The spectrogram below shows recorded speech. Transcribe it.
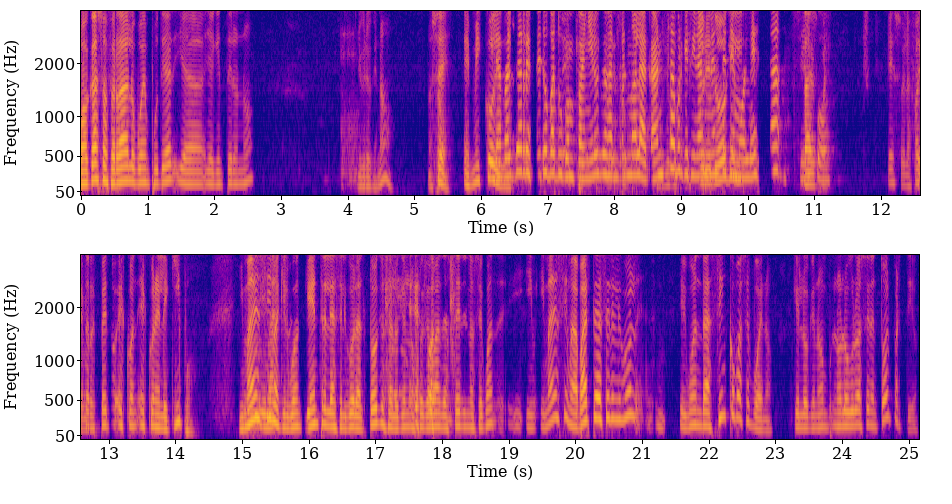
o acaso a Ferrada lo pueden putear y a, y a Quintero no? Yo creo que no. No sé, es mis Y la falta de respeto para tu Es que compañero que va entrando a la cancha porque finalmente te molesta. Sí. Eso, la Sí. falta de respeto es con, es con el equipo. Y más y encima más- que el guan que entra le hace el gol al toque, o sea, lo que él no fue capaz de hacer y no sé cuánto. Y, y- y más encima, aparte de hacer el gol, el guan da cinco pases buenos, que es lo que no, no logró hacer en todo el partido.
